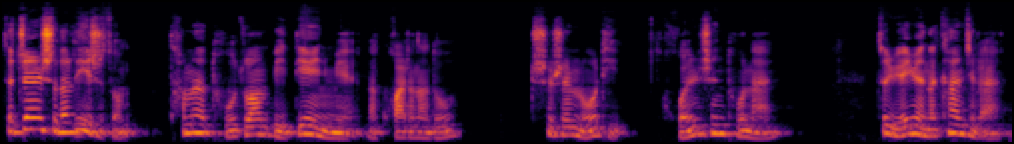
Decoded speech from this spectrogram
在真实的历史中，他们的涂装比电影里面那夸张的多，赤身裸体，浑身涂蓝，这远远的看起来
